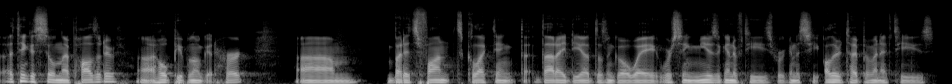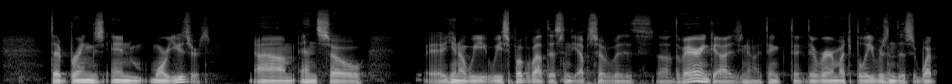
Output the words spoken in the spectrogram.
I think it's still net positive. Uh, I hope people don't get hurt. Um, but it's fun. It's collecting. Th- that idea doesn't go away. We're seeing music NFTs. We're going to see other type of NFTs that brings in more users. Um, and so, uh, you know, we we spoke about this in the episode with uh, the Variant guys. You know, I think that they're very much believers in this Web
